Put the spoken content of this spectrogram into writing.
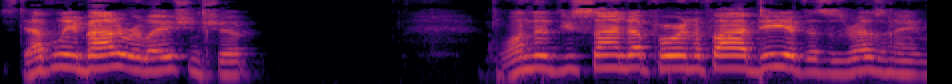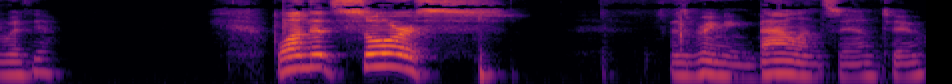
It's definitely about a relationship. One that you signed up for in the 5D if this is resonating with you. One that Source is bringing balance into.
